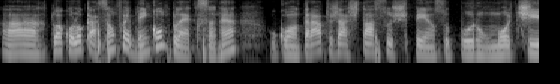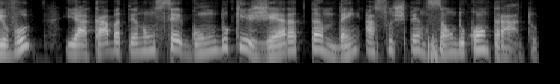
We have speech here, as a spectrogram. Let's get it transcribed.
a tua colocação foi bem complexa, né? O contrato já está suspenso por um motivo e acaba tendo um segundo que gera também a suspensão do contrato.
